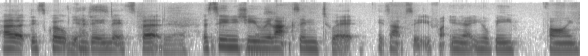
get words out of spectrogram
hurt this quilt yes. from doing this, but yeah. as soon as you relax into it, it's absolutely fine. You know, you'll be fine.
